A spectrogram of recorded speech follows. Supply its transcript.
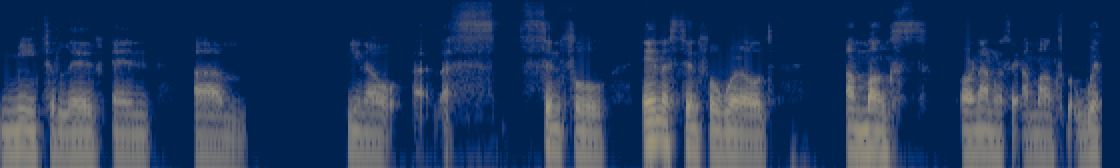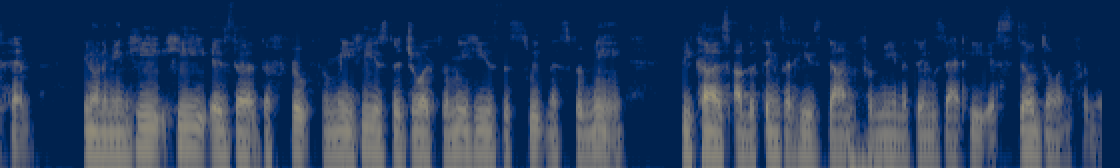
me to live in um, you know a, a sinful in a sinful world amongst or not I'm gonna say amongst but with him. You know what I mean? He he is the the fruit for me. He is the joy for me. He is the sweetness for me because of the things that he's done for me and the things that he is still doing for me.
